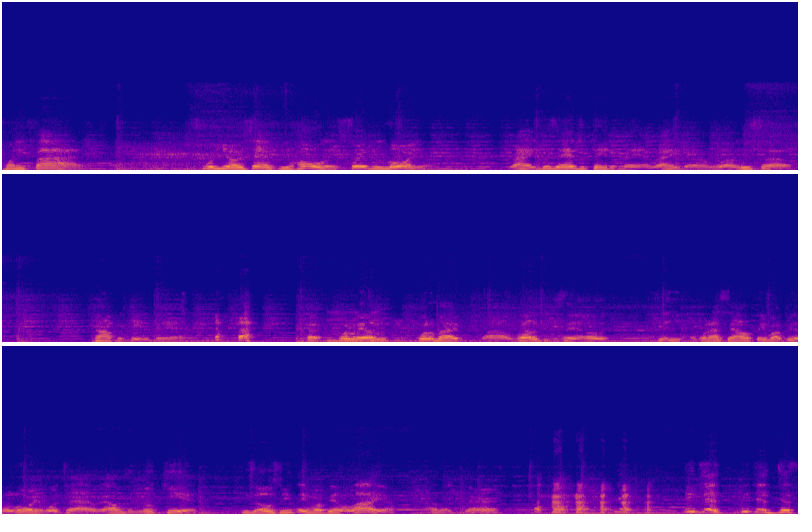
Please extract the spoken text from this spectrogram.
25. Well, you know, it says, Behold, a certain lawyer, right? This educated man, right? Uh, well, at least a complicated man. one of my one of my uh, relatives said, "Oh, when I said I don't think about being a lawyer one time, I was a little kid. He said, "Oh, so you think about being a liar?" I was like, "Man." he just he just just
